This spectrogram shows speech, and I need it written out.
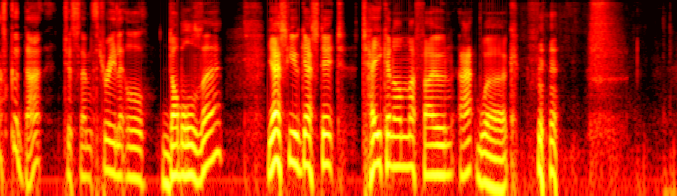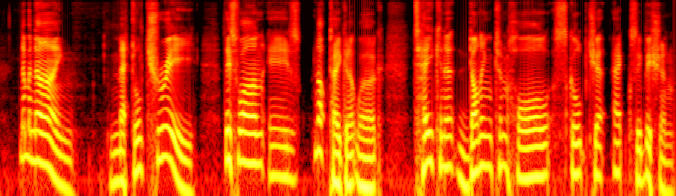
That's good. That just them three little doubles there. Yes, you guessed it taken on my phone at work. Number nine, Metal Tree. This one is not taken at work, taken at Doddington Hall Sculpture Exhibition.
